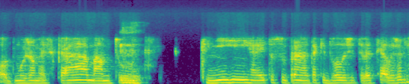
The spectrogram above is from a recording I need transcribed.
od mužom SK, mám tu mm. knihy, hej, to sú pre mňa také dôležité veci, ale že by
